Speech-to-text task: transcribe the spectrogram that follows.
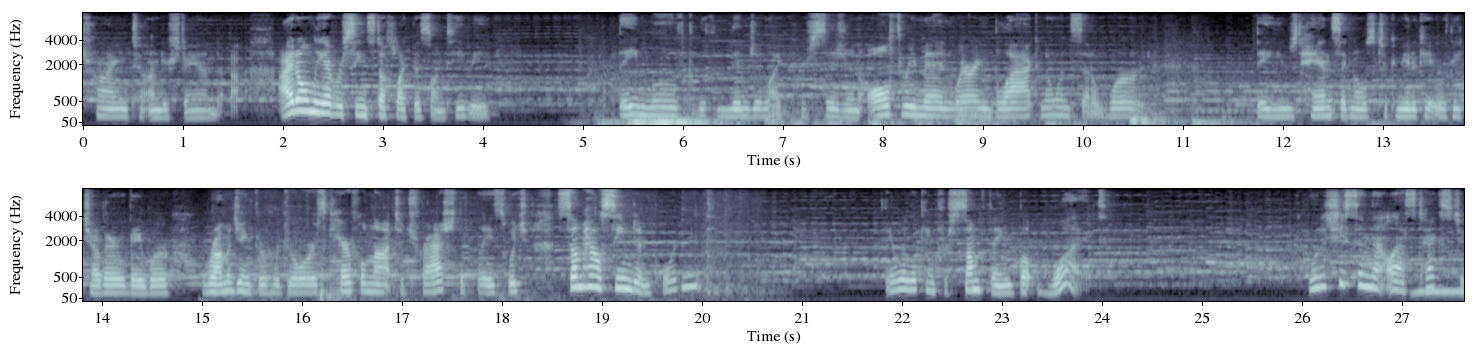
trying to understand. I'd only ever seen stuff like this on TV. They moved with ninja like precision. All three men wearing black, no one said a word. They used hand signals to communicate with each other. They were rummaging through her drawers, careful not to trash the place, which somehow seemed important. They were looking for something, but what? Who did she send that last text to?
